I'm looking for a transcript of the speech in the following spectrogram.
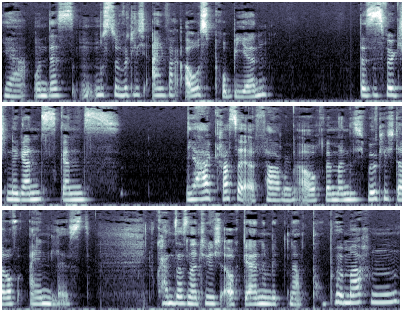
Ja, und das musst du wirklich einfach ausprobieren. Das ist wirklich eine ganz, ganz, ja, krasse Erfahrung auch, wenn man sich wirklich darauf einlässt. Du kannst das natürlich auch gerne mit einer Puppe machen.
